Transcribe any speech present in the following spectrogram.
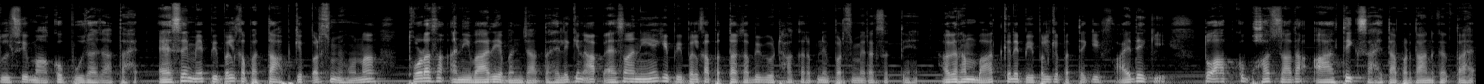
तुलसी माँ को पूजा जाता है। ऐसे में पीपल का पत्ता आपके पर्स में होना थोड़ा सा अनिवार्य बन जाता है, लेकिन आप ऐसा नहीं है कि पीपल का पत्ता कभी भी उठाकर अपने पर्स में रख सकते हैं। अगर हम बात करें पीपल के पत्ते की फ़ायदे की तो आपको बहुत ज़्यादा आर्थिक सहायता प्रदान करता है।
